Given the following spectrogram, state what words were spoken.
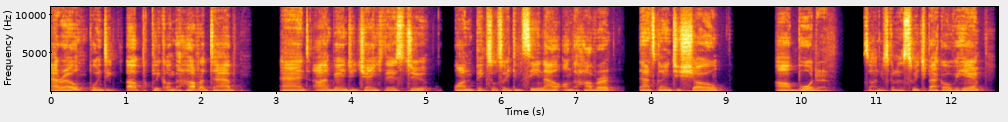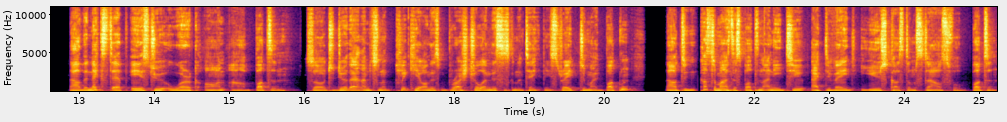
arrow pointing up, click on the hover tab, and I'm going to change this to one pixel. So you can see now on the hover, that's going to show our border. So I'm just going to switch back over here. Now the next step is to work on our button. So to do that, I'm just going to click here on this brush tool and this is going to take me straight to my button. Now to customize this button, I need to activate use custom styles for button.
